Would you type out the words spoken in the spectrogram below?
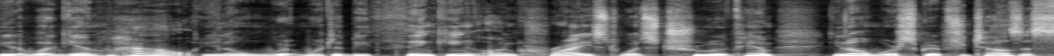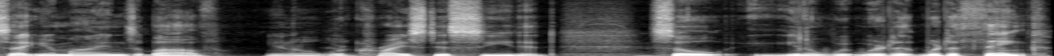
you know, again, how? You know, we're, we're to be thinking on Christ, what's true of Him. You know, where Scripture tells us, set your minds above, you know, where Christ is seated. So, you know, we're to, we're to think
